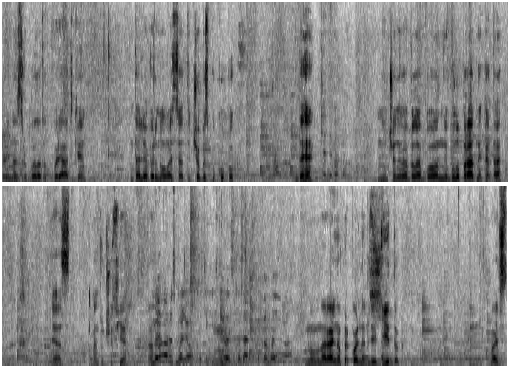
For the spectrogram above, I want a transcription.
Рина зробила тут порядки. Наталя вернулася, а ти чого без покупок? Де? Нічого не вибрала. Нічого не вибила, бо не було порадника, так? Ясно. У мене тут щось є. А. Мила розмальовка, тільки Ну. хотіла сказати, така мила. Ну, вона реально прикольна для Що? діток. Бач, з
